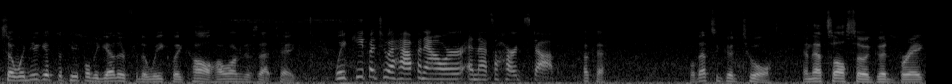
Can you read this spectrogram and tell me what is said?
So when you get the people together for the weekly call, how long does that take? We keep it to a half an hour, and that's a hard stop. Okay. Well, that's a good tool. And that's also a good break.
